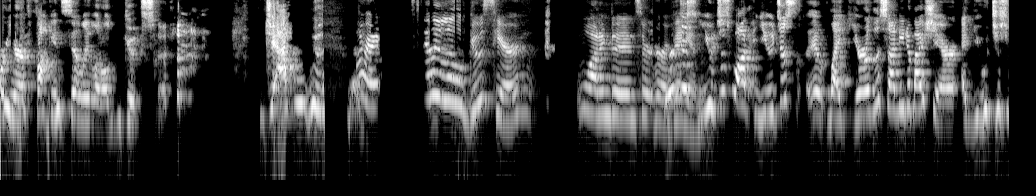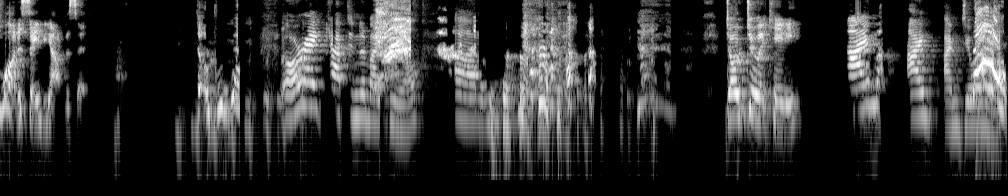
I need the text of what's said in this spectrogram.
or you're a fucking silly little goose. Jackie, All right, silly little goose here, wanting to insert her You're opinion. just, you just want you just uh, like you're the Sonny to my Cher, and you just want to say the opposite. Don't do that. All right, Captain to my meal. Um, Don't do it, Catie. I'm, I'm, I'm doing No! it.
